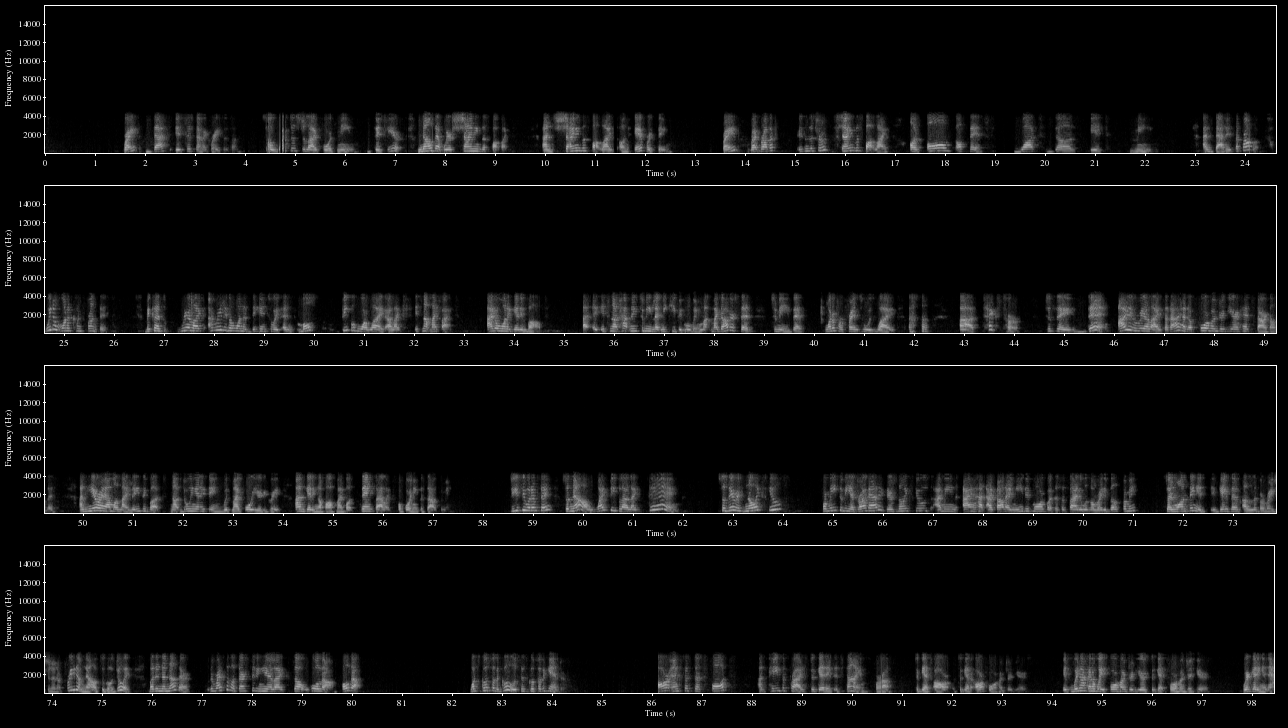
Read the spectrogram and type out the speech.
right? That is systemic racism. So, what does July 4th mean this year? Now that we're shining the spotlight and shining the spotlight on everything, right? Right, brother? Isn't the truth? Shining the spotlight on all of this. What does it mean? And that is the problem. We don't want to confront this because we're like, I really don't want to dig into it. And most people who are white are like, it's not my fight. I don't want to get involved. It's not happening to me. Let me keep it moving. My, my daughter said to me that one of her friends who is white uh, text her to say, dang, I didn't realize that I had a 400 year head start on this. And here I am on my lazy butt, not doing anything with my four year degree. I'm getting up off my butt. Thanks, Alex, for pointing this out to me. Do you see what I'm saying? So now white people are like, dang. So there is no excuse for me to be a drug addict. There's no excuse. I mean, I had I thought I needed more, but the society was already built for me. So in one thing, it, it gave them a liberation and a freedom now to go do it. But in another, the rest of us are sitting here like, so hold on, hold up. What's good for the goose is good for the gander. Our ancestors fought and paid the price to get it, it's time for us to get our to get our 400 years. It, we're not going to wait 400 years to get 400 years. We're getting it now.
